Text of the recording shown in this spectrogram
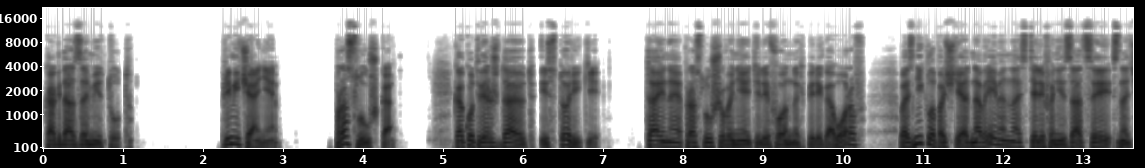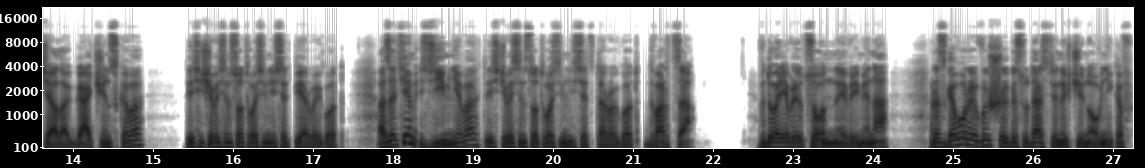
когда заметут. Примечание. Прослушка. Как утверждают историки, тайное прослушивание телефонных переговоров возникло почти одновременно с телефонизацией сначала Гатчинского, 1881 год, а затем Зимнего, 1882 год, дворца. В дореволюционные времена разговоры высших государственных чиновников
